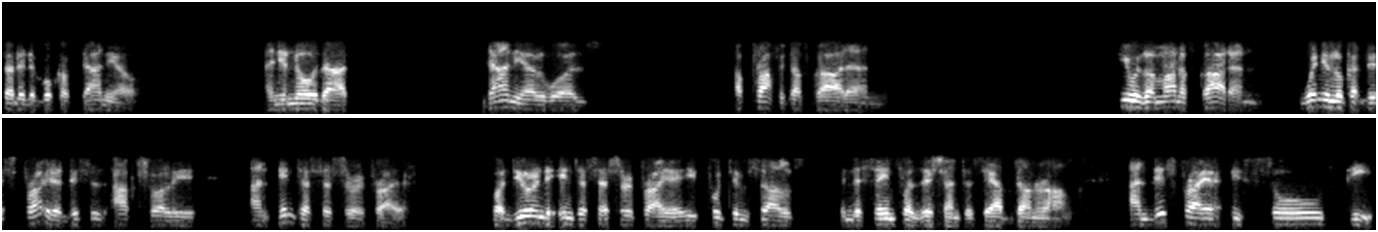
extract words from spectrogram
study the book of Daniel, and you know that Daniel was a prophet of God and he was a man of God. And when you look at this prayer, this is actually an intercessory prayer. But during the intercessory prayer, he put himself in the same position to say, I've done wrong. And this prayer is so deep.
